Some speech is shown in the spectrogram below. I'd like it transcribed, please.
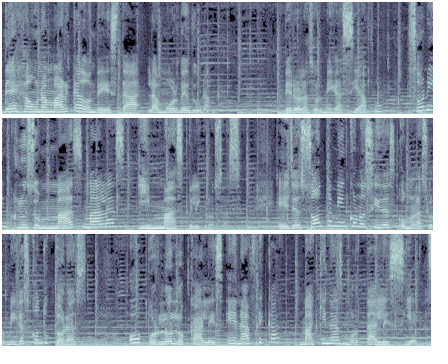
deja una marca donde está la mordedura. Pero las hormigas siafu son incluso más malas y más peligrosas. Ellas son también conocidas como las hormigas conductoras o por los locales en África, máquinas mortales ciegas.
